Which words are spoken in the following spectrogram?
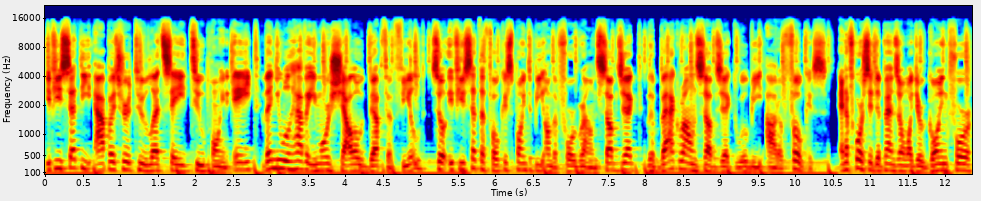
If you set the aperture to let's say 2.8, then you will have a more shallow depth of field. So if you set the focus point to be on the foreground subject, the background subject will be out of focus. And of course it depends on what you're going for,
